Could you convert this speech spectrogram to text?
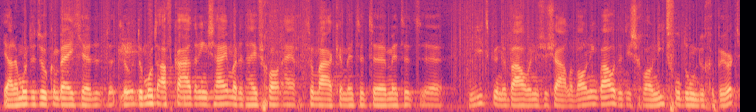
Ja, er moet natuurlijk een beetje, er- moet afkadering zijn, maar dat heeft gewoon eigenlijk te maken met het, eh, met het eh, niet kunnen bouwen in de sociale woningbouw. Dat is gewoon niet voldoende gebeurd.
